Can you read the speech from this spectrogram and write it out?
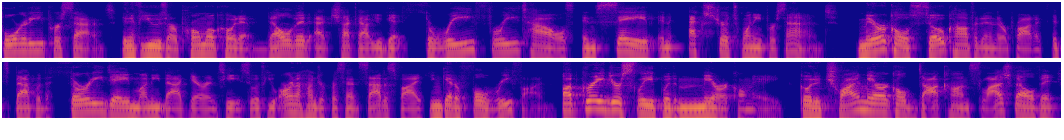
40%. And if you use our promo code at velvet at checkout, you'll get three free towels and save an extra 20%. Miracle is so confident in their product, it's back with a 30 day money back guarantee. So if you aren't 100% satisfied, you can get a full refund. Upgrade your sleep with Miracle Made. Go to trymiracle.com slash velvet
